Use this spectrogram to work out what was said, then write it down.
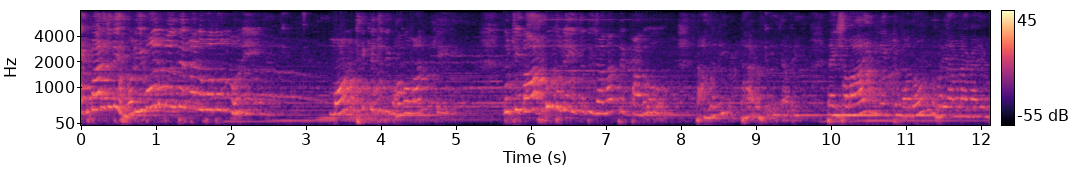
একবার যদি হরিবল বলতে পারো বদন ভরে, মন থেকে যদি ভগবানকে দুটি বাহু তুলে যদি জানাতে পারো, তাহলে উদ্ধার হয়ে যাবে। তাই সবাই মিলে একটু মদন ভরে আমরা গাইব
